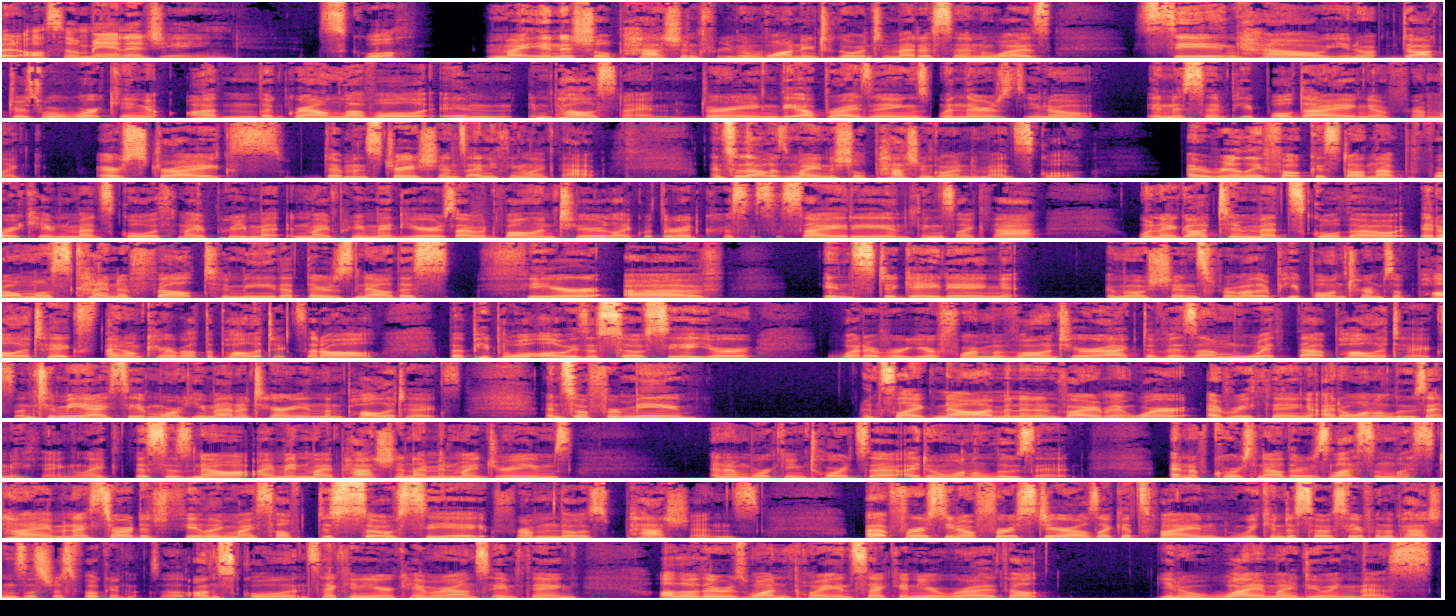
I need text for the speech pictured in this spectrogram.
but also managing school? My initial passion for even wanting to go into medicine was seeing how you know doctors were working on the ground level in in Palestine during the uprisings when there's you know innocent people dying from like airstrikes, demonstrations, anything like that. And so that was my initial passion going to med school. I really focused on that before I came to med school with my pre in my pre med years. I would volunteer like with the Red Crescent Society and things like that. When I got to med school though, it almost kind of felt to me that there's now this fear of instigating emotions from other people in terms of politics. I don't care about the politics at all, but people will always associate your whatever your form of volunteer activism with that politics. And to me, I see it more humanitarian than politics. And so for me, it's like now I'm in an environment where everything, I don't want to lose anything. Like this is now, I'm in my passion, I'm in my dreams, and I'm working towards that. I don't want to lose it. And of course, now there's less and less time. And I started feeling myself dissociate from those passions at first, you know, first year I was like, it's fine. We can dissociate from the passions. Let's just focus on school. And second year came around, same thing. Although there was one point in second year where I felt, you know, why am I doing this?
